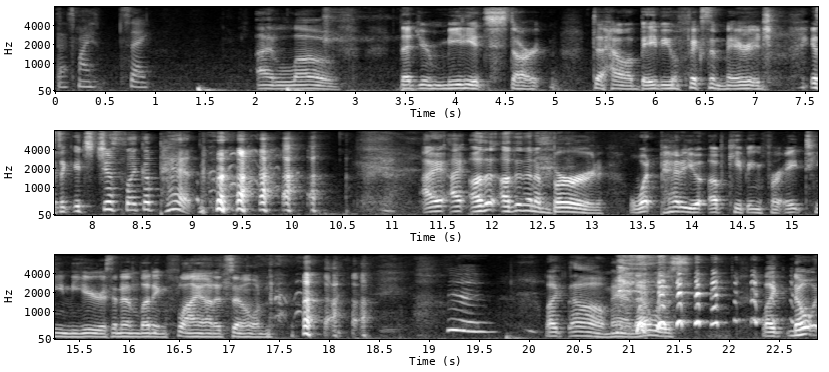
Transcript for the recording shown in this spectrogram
That's my say. I love that your immediate start to how a baby will fix a marriage. It's like it's just like a pet. I, I other other than a bird, what pet are you upkeeping for 18 years and then letting fly on its own? like, oh man, that was like no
